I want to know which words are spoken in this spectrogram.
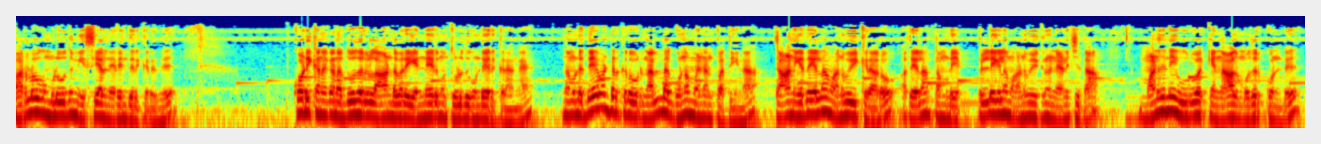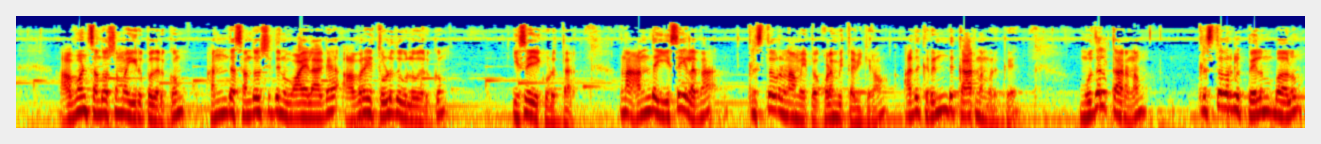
பரலோகம் முழுவதும் இசையால் நிறைந்திருக்கிறது. கோடிக்கணக்கான தூதர்கள் ஆண்டவரை எந்நேரமும் தொழுது கொண்டே இருக்கிறாங்க. நம்முடைய தேவன் இருக்கிற ஒரு நல்ல குணம் என்னன்னு பார்த்தீங்கன்னா தான் எதையெல்லாம் அனுபவிக்கிறாரோ அதையெல்லாம் தம்முடைய பிள்ளைகளும் அனுபவிக்கணும்னு நினைச்சு தான் மனிதனை உருவாக்கிய நாள் முதற்கொண்டு அவன் சந்தோஷமா இருப்பதற்கும் அந்த சந்தோஷத்தின் வாயிலாக அவரை தொழுது கொள்வதற்கும் இசையை கொடுத்தார். ஆனா அந்த இசையில தான் கிறிஸ்தவர்கள் நாம் இப்ப குழம்பி தவிக்கிறோம். அதுக்கு ரெண்டு காரணம் இருக்கு. முதல் காரணம் கிறிஸ்தவர்கள் பெரும்பாலும்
